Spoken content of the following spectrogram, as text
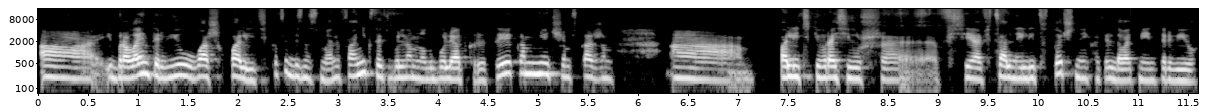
а, и брала интервью у ваших политиков и бизнесменов. Они, кстати, были намного более открытые ко мне, чем, скажем, а, политики в России уж э, все официальные лица точно не хотели давать мне интервью.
